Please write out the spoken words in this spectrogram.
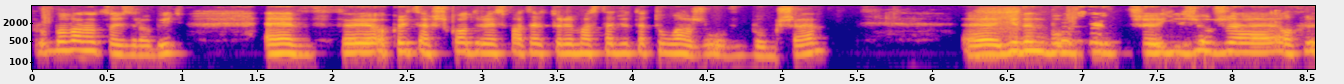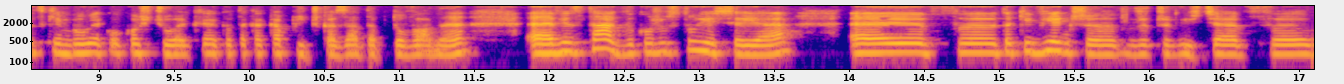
próbowano coś zrobić. W okolicach Szkodry jest facet, który ma stadium tatuażu w bunkrze, E, jeden bunkier przy jeziorze Ochryckim był jako kościółek, jako taka kapliczka zaadaptowane, e, więc tak, wykorzystuje się je e, w takie większe rzeczywiście, w,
